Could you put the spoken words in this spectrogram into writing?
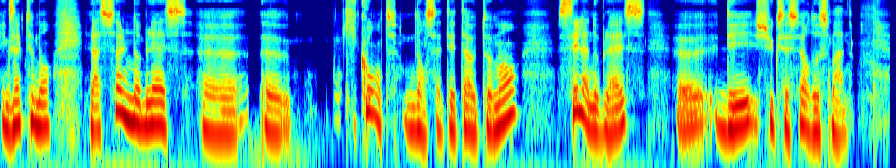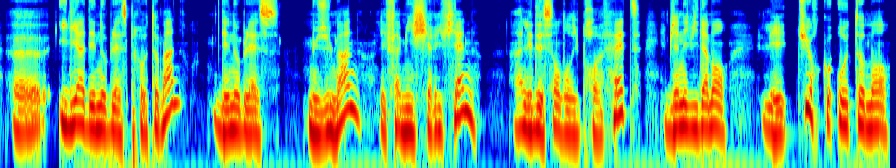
Exactement. La seule noblesse qui compte dans cet État ottoman, c'est la noblesse des successeurs d'Osman. il y a des noblesses pré-ottomanes, des noblesses musulmanes, les familles chérifiennes, hein, les descendants du prophète, et bien évidemment les Turcs ottomans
